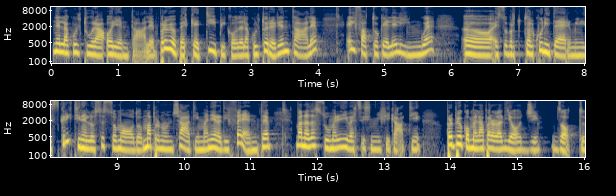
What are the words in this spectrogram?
nella cultura orientale, proprio perché tipico della cultura orientale è il fatto che le lingue uh, e soprattutto alcuni termini scritti nello stesso modo ma pronunciati in maniera differente vanno ad assumere diversi significati proprio come la parola di oggi, zot.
